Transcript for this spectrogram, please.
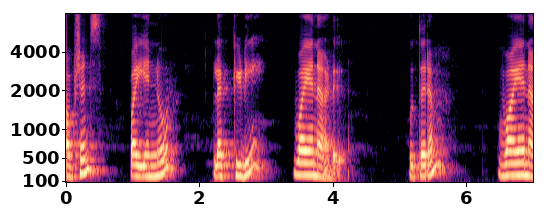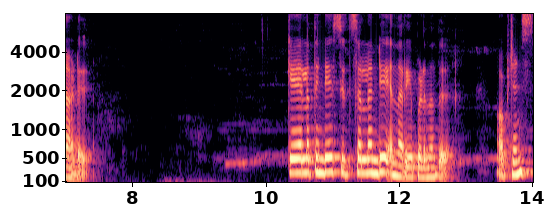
ഓപ്ഷൻസ് പയ്യന്നൂർ ലക്കിടി വയനാട്. ഉത്തരം വയനാട്. കേരളത്തിന്റെ സ്വിറ്റ്സർലൻഡ് എന്നറിയപ്പെടുന്നത്. ഓപ്ഷൻസ്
